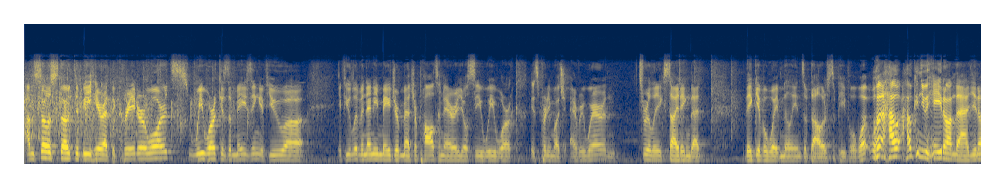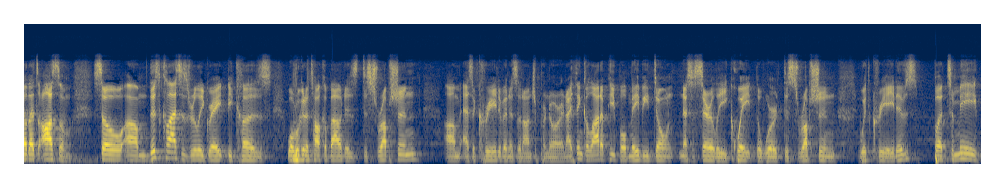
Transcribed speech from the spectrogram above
I'm so stoked to be here at the Creator Awards. WeWork is amazing. If you uh, if you live in any major metropolitan area, you'll see WeWork is pretty much everywhere, and it's really exciting that they give away millions of dollars to people. What, what how, how can you hate on that? You know, that's awesome. So um, this class is really great because what we're going to talk about is disruption um, as a creative and as an entrepreneur. And I think a lot of people maybe don't necessarily equate the word disruption with creatives, but to me,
